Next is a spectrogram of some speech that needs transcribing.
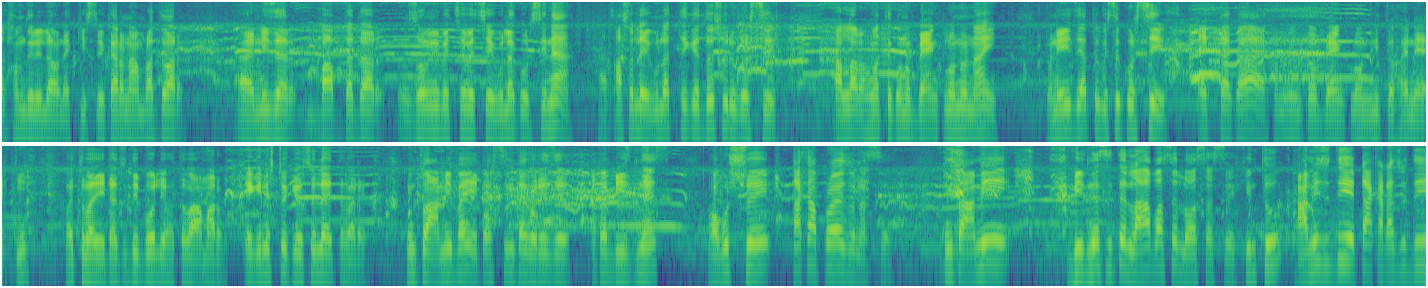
আলহামদুলিল্লাহ অনেক কিছু। কারণ আমরা তো আর নিজের বাপ দাদার জমি বেচে বেচে এগুলা করছি না। আচ্ছা। আসলে এগুলার থেকে তো শুরু করছি। আল্লাহ রহমতে কোনো ব্যাংক লোনও নাই। মানে এই যে এত কিছু করছি এক টাকা এখন কিন্তু ব্যাংক লোন নিতে হয় না আর কি। হয়তো বা এটা যদি বলি হয়তো বা আমার এগেনস্টও কেউ চলে যেতে পারে। কিন্তু আমি ভাই এটা চিন্তা করি যে একটা বিজনেস অবশ্যই টাকা প্রয়োজন আছে। কিন্তু আমি বিজনেসেতে লাভ আছে লস আছে। কিন্তু আমি যদি এই টাকাটা যদি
